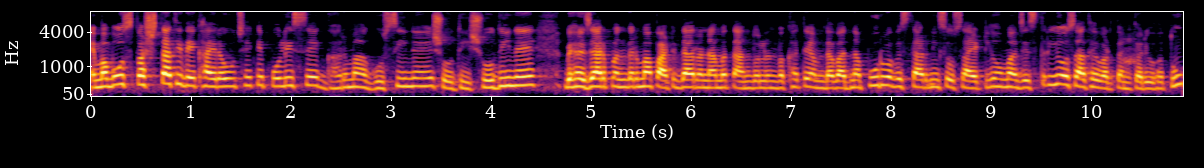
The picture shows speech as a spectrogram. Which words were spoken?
એમાં બહુ સ્પષ્ટતાથી દેખાઈ રહ્યું છે કે પોલીસે ઘરમાં ઘૂસીને શોધી, શોધીને બે હજાર પંદરમાં પાટીદાર અનામત આંદોલન વખતે અમદાવાદના પૂર્વ વિસ્તારની સોસાયટીઓમાં જે સ્ત્રીઓ સાથે વર્તન કર્યું હતું,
